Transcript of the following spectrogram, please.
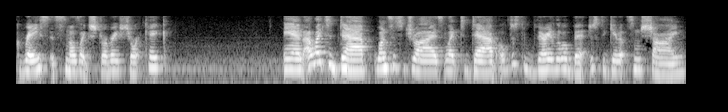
Grace. It smells like strawberry shortcake. And I like to dab, once it's dries, I like to dab just a very little bit just to give it some shine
